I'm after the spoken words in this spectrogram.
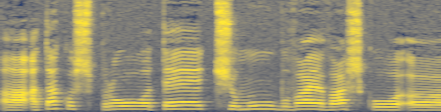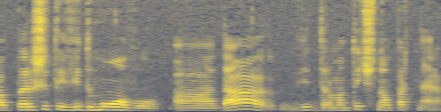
а також про те, чому буває важко е, пережити відмову е, да, від романтичного партнера.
